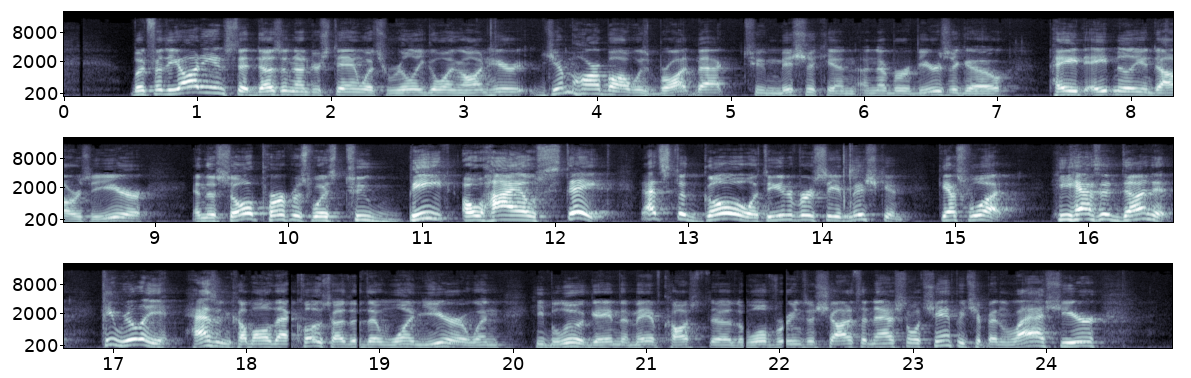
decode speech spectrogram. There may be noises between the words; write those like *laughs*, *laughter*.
But for the audience that doesn't understand what's really going on here, Jim Harbaugh was brought back to Michigan a number of years ago, paid $8 million a year, and the sole purpose was to beat Ohio State. That's the goal at the University of Michigan. Guess what? He hasn't done it. He really hasn't come all that close, other than one year when he blew a game that may have cost uh, the Wolverines a shot at the national championship. And last year,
